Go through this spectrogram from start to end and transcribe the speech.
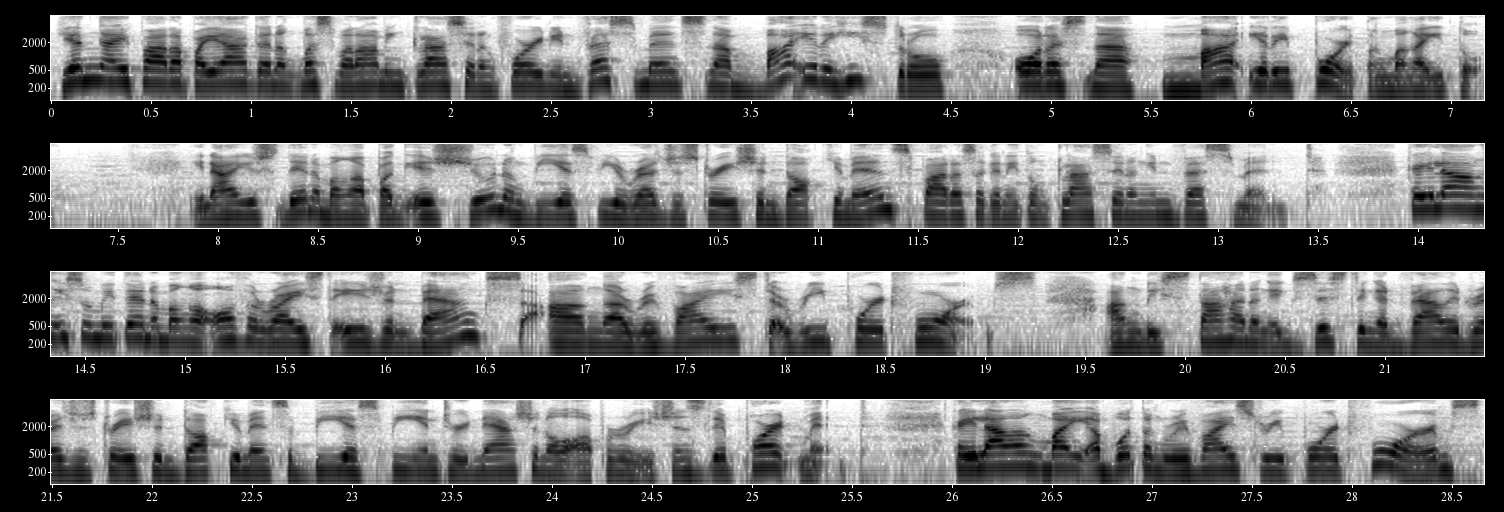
Yan nga ay para payagan ng mas maraming klase ng foreign investments na mairehistro oras na maireport ang mga ito. Inayos din ang mga pag-issue ng BSP registration documents para sa ganitong klase ng investment. Kailangang isumite ng mga authorized agent banks ang uh, revised report forms. Ang listahan ng existing at valid registration documents sa BSP International Operations Department. Kailangang may abot ang revised report forms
